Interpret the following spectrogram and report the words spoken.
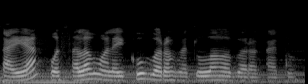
saya. Wassalamualaikum warahmatullahi wabarakatuh.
